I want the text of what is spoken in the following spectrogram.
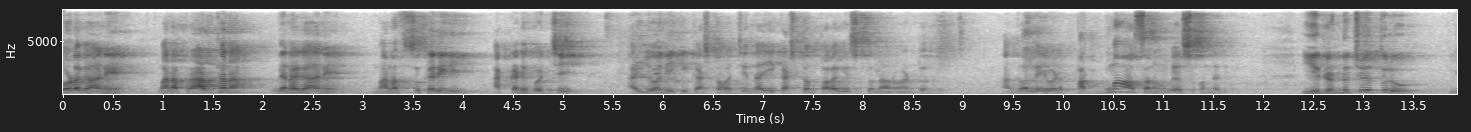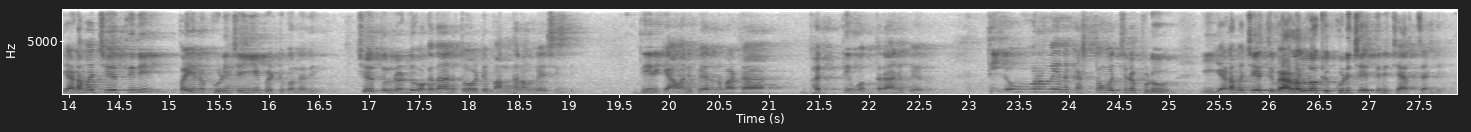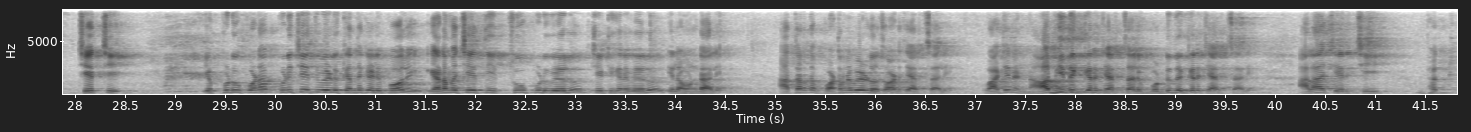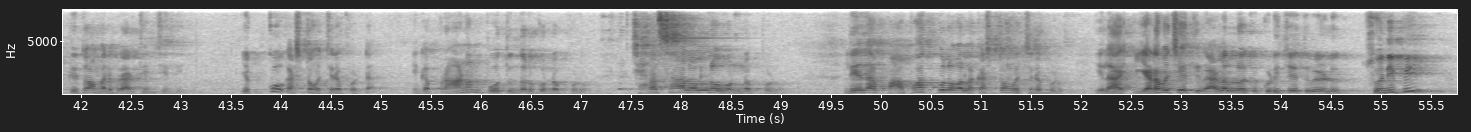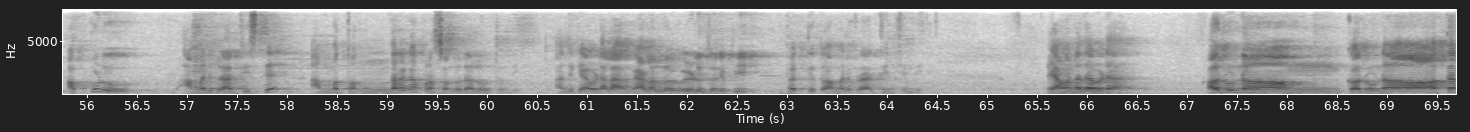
చూడగానే మన ప్రార్థన వినగానే మనస్సు కరిగి అక్కడికి వచ్చి అయ్యో నీకు కష్టం వచ్చిందా? ఈ కష్టం తొలగిస్తున్నాను అంటుంది. అందువల్ల ఈవిడ పద్మాసనం వేసుకున్నది. ఈ రెండు చేతులు ఎడమ చేతిని పైన కుడి చెయ్యి పెట్టుకున్నది. చేతులు రెండు ఒకదానితోటి బంధనం వేసింది. దీనికి ఏమని పేరు అనమాట భక్తి ముద్ర అని పేరు. తీవ్రమైన కష్టం వచ్చినప్పుడు ఈ ఎడమ చేతి వేళ్ళలోకి కుడి చేతిని చేర్చండి. చేర్చి ఎప్పుడూ కూడా కుడి చేతి వేలు కిందకి వెళ్ళిపోవాలి ఎడమ చేతి చూపుడు వేలు చిటికిన వేలు ఇలా ఉండాలి. ఆ తర్వాత బొటన వేళ్ళు చోట చేర్చాలి. వాటిని నాభి దగ్గర చేర్చాలి బొడ్డు దగ్గర చేర్చాలి. అలా చేర్చి భక్తితో అమ్మని ప్రార్థించింది. ఎక్కువ కష్టం వచ్చినప్పుట ఇంకా ప్రాణం పోతుందనుకున్నప్పుడు చెరసాలల్లో ఉన్నప్పుడు లేదా పాపాత్ముల వల్ల కష్టం వచ్చినప్పుడు ఇలా ఎడమ చేతి వేళ్ళల్లోకి కుడి చేతి వేళ్ళు చొనిపి అప్పుడు అమ్మని ప్రార్థిస్తే అమ్మ తొందరగా ప్రసన్నురాలవుతుంది అందుకే ఆవిడ అలా వేళల్లో వేళ్ళు జొనిపి భక్తితో అమ్మని ప్రార్థించింది. ఏమన్నది ఆవిడ? అరుణాం కరుణాత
